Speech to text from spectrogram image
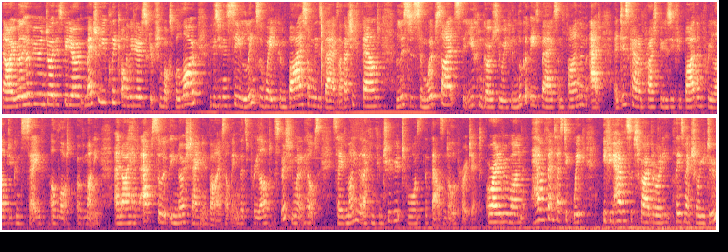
Now, I really hope you enjoyed this video. Make sure you click on the video description box below because you can see links of where you can buy some of these bags. I've actually found listed some websites that you can go to where you can look at these bags and find them at a discounted price because if you buy them pre-loved, you can save a lot of money. And I have absolutely no shame in buying something that's pre-loved, especially when it helps save money that I can contribute towards the $1,000 project. All right, everyone, have a fantastic week. If you haven't subscribed already, please make sure you do.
